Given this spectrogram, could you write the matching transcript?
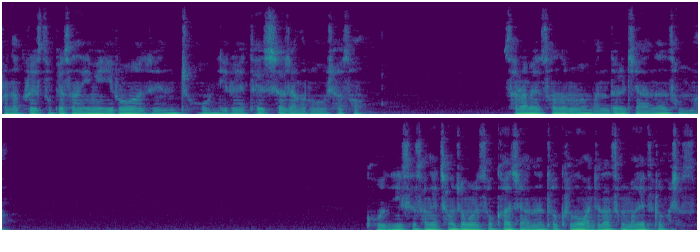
그러나 그리스도께서는 이미 이루어진 좋은 일의 대제사장으로 오셔서 사람의 손으로 만들지 않은 성막, 곧 이 세상의 창조물에 속하지 않은 더 크고 완전한 성막에 들어가셨습니다.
